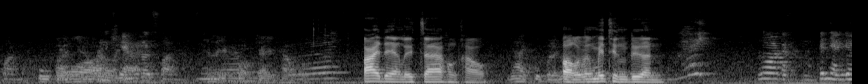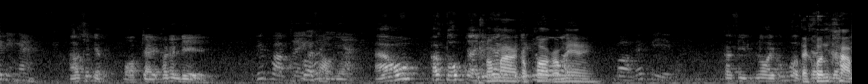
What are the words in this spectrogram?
ฟอนครูไปแล้วมันแข็งรถฟอนฉันเลยปลอบใจเขาป้ายแดงเลยจ้าของเขาย่ายครูไปแล้วออกยังไม่ถึงเดือน รอกับเป็นอย่างเดียวดีไงเอาฉันอยากปลอบใจเขานั่นดีไม่ปลอบใจเขาเนี่ยเอาเขาตกใจเขามากับพ่อกับแม่บอกได้ปีกระสิน้อยก็พวกแต่คนขับ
